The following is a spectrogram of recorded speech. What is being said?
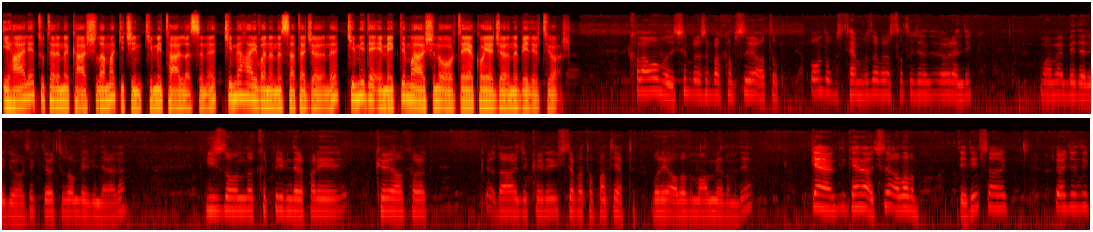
İhale tutarını karşılamak için kimi tarlasını, kimi hayvanını satacağını, kimi de emekli maaşını ortaya koyacağını belirtiyor. Kalan olmadığı için burası bakımsız ve atıl. 19 Temmuz'da buranın satılacağını öğrendik. Muammer bedeli gördük. 411 bin liradan. %10'la 41 bin lira parayı köy halkı olarak daha önce köyde 3 defa toplantı yaptık. Burayı alalım mı almayalım mı diye. Genel, genel açıda alalım dedi. Sonra önce dedik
